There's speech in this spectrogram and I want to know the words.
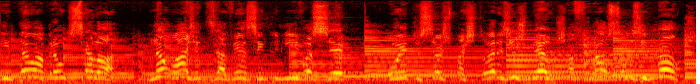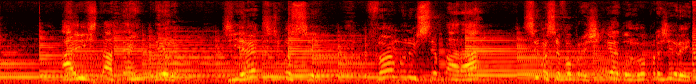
Então Abraão disse a Ló: Não haja desavença entre mim e você, ou entre os seus pastores e os meus, afinal somos irmãos. Aí está a terra inteira diante de você. Vamos nos separar. Se você for para a esquerda, eu vou para a direita.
